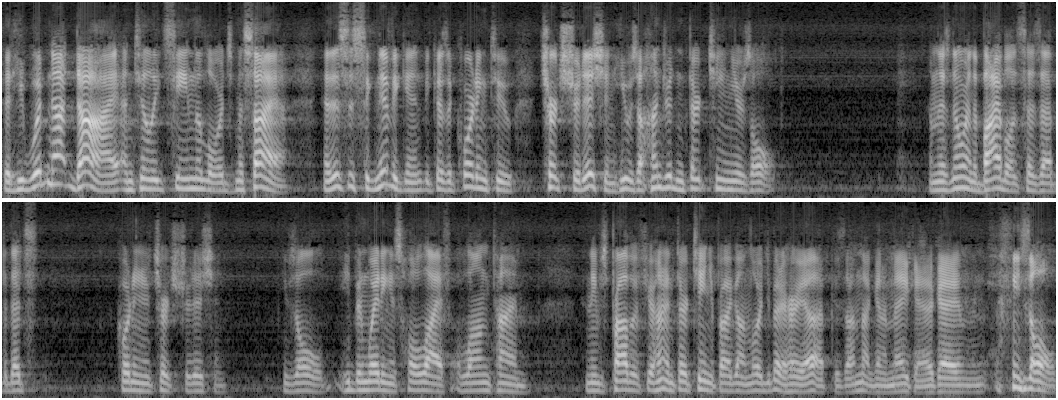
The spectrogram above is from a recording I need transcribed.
that he would not die until he'd seen the Lord's Messiah. Now, this is significant because according to church tradition, he was 113 years old. I mean, there's nowhere in the Bible that says that, but that's according to church tradition. He was old. He'd been waiting his whole life, a long time. And he was probably, if you're 113, you're probably going, Lord, you better hurry up because I'm not going to make it, okay? And he's old.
